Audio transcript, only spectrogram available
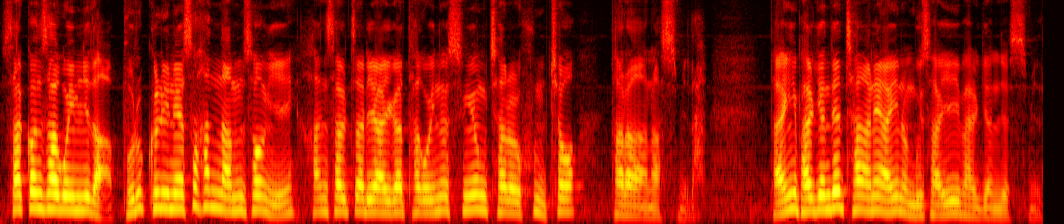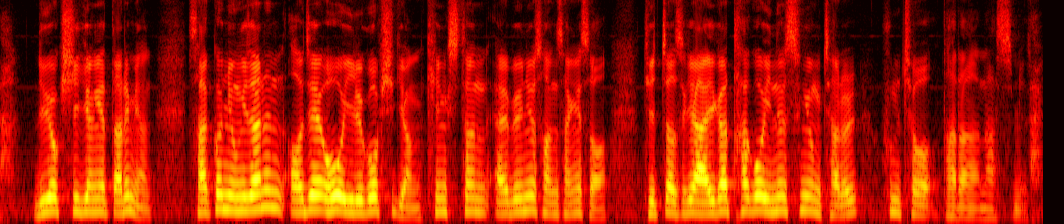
사건 사고입니다. 브루클린에서 한 남성이 한 살짜리 아이가 타고 있는 승용차를 훔쳐 달아났습니다. 다행히 발견된 차 안의 아이는 무사히 발견됐습니다. 뉴욕시경에 따르면 사건 용의자는 어제 오후 7시경 킹스턴 애베뉴 선상에서 뒷좌석에 아이가 타고 있는 승용차를 훔쳐 달아났습니다.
